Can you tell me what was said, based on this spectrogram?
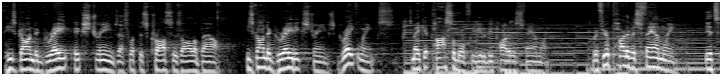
he's gone to great extremes. That's what this cross is all about. He's gone to great extremes, great lengths to make it possible for you to be part of his family. But if you're part of his family, it's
